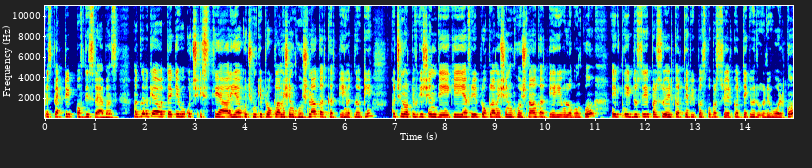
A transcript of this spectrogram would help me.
perspective of this rebels मतलब क्या होता है कि वो कुछ इश्तिहार या कुछ उनकी प्रोक्लामेशन घोषणा कर करके ही मतलब कि कुछ नोटिफिकेशन दे के या फिर प्रोक्लामेशन घोषणा करके ही वो लोगों को एक एक दूसरे परसुएड करते हैं पीपल्स को परसुएड करते हैं कि रिवोल्ट को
